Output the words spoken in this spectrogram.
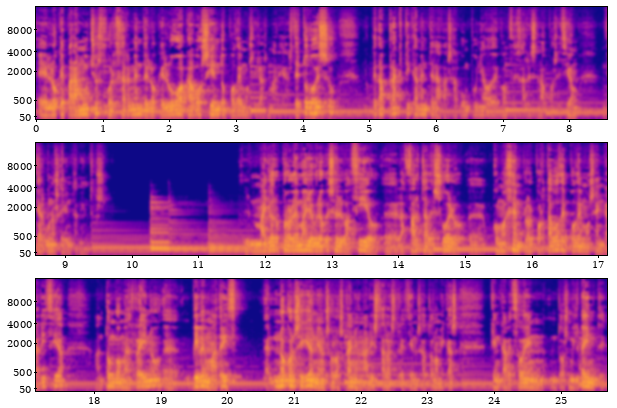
eh, lo que para muchos fue el germen de lo que luego acabó siendo Podemos y las mareas. De todo eso no queda prácticamente nada, salvo un puñado de concejales en la oposición de algunos ayuntamientos. El mayor problema yo creo que es el vacío, eh, la falta de suelo. Eh, como ejemplo, el portavoz de Podemos en Galicia, Antón Gómez Reino, vive en Madrid, no consiguió ni un solo escaño en la lista de las elecciones autonómicas que encabezó en 2020. Eh,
